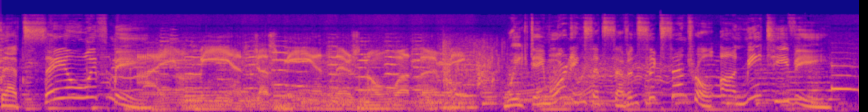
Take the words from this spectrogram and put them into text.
Set sail with me. I am me and just me, and there's no other me. Weekday mornings at 7, 6 Central on MeTV. TV.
